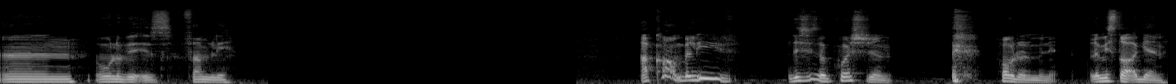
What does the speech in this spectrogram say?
and all of it is family. I can't believe this is a question. Hold on a minute. Let me start again.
